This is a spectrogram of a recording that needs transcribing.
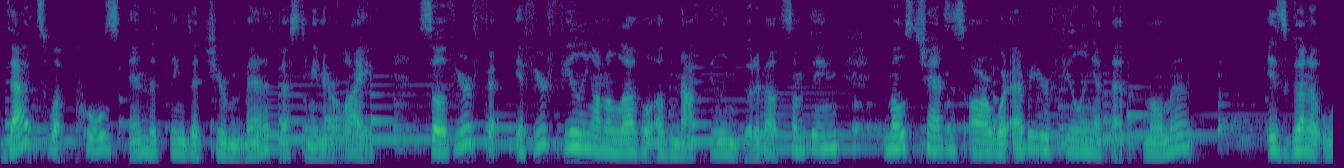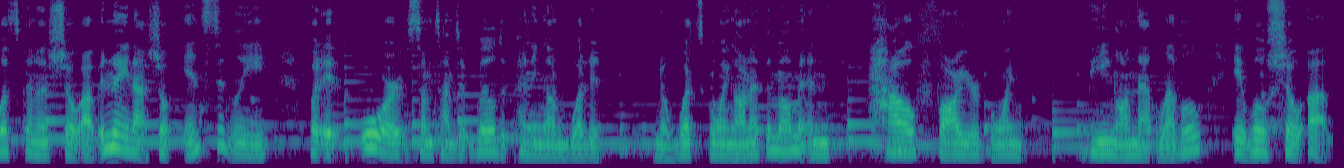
that's what pulls in the things that you're manifesting in your life. So if you're if you're feeling on a level of not feeling good about something, most chances are whatever you're feeling at that moment is gonna what's gonna show up. It may not show up instantly, but it or sometimes it will depending on what it you know what's going on at the moment and how far you're going being on that level it will show up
